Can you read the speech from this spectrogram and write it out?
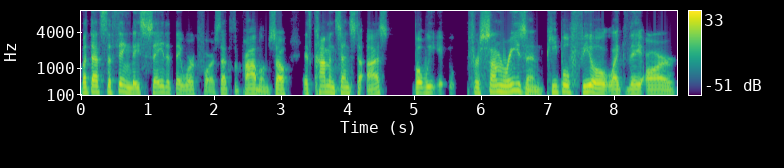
But that's the thing. They say that they work for us. That's the problem. So it's common sense to us, but we, for some reason, people feel like they are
